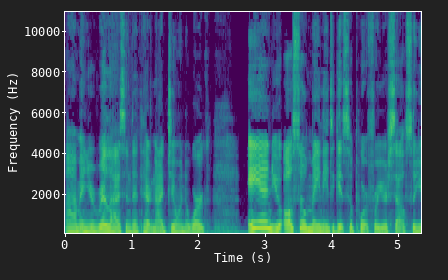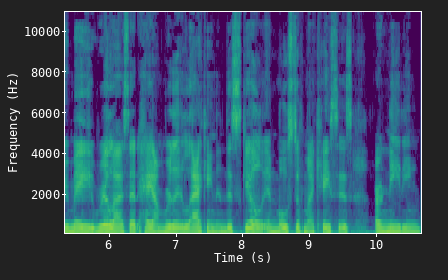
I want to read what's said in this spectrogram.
um, and you're realizing that they're not doing the work. And you also may need to get support for yourself. So you may realize that, hey, I'm really lacking in this skill in most of my cases are needing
